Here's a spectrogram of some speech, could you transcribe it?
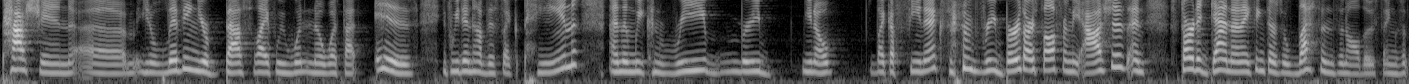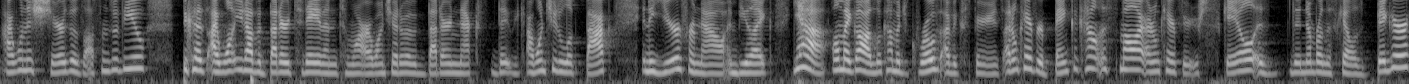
passion, um, you know, living your best life. We wouldn't know what that is if we didn't have this like pain. And then we can re, re, you know, like a phoenix rebirth ourselves from the ashes and start again. And i think there's lessons in all those things. And i want to share those lessons with you because i want you to have a better today than tomorrow. I want you to have a better next i want you to look back in a year from now and be like yeah oh my god look how much growth i've experienced. I don't care if your bank account is smaller. I don't care if your scale is the number on the scale is bigger.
